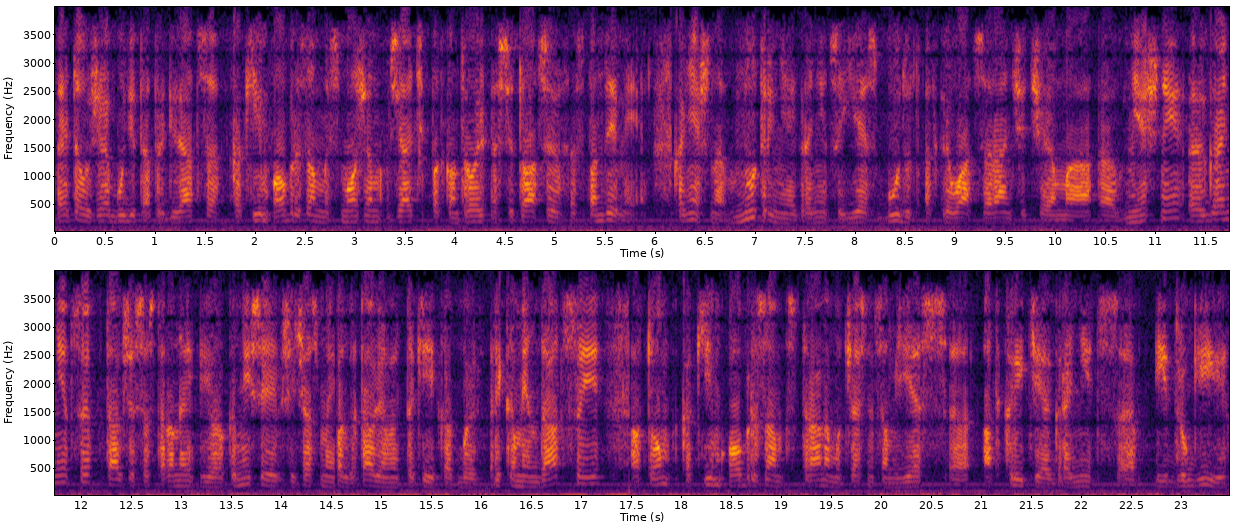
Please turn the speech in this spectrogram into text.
Это уже будет определяться, каким образом мы сможем взять под контроль ситуацию с пандемией. Конечно, внутренние границы ЕС будут открываться раньше, чем внешние границы. Также со стороны Еврокомиссии сейчас мы подготавливаем такие как бы рекомендации о том, каким образом странам-участницам ЕС открытие границ и другие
